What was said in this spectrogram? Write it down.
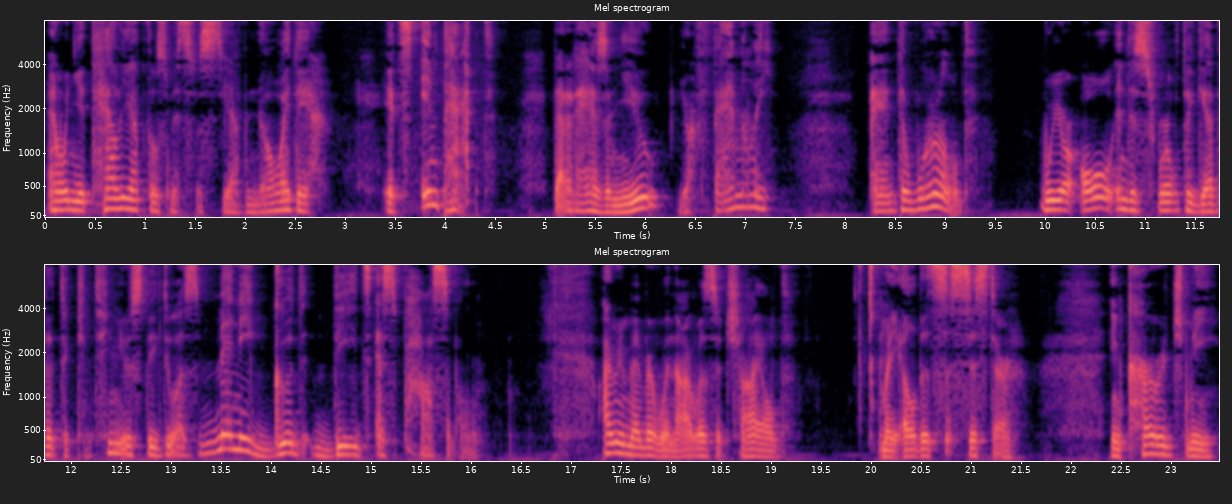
And when you tally up those mitzvahs, you have no idea its impact that it has on you, your family, and the world. We are all in this world together to continuously do as many good deeds as possible. I remember when I was a child, my eldest sister encouraged me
